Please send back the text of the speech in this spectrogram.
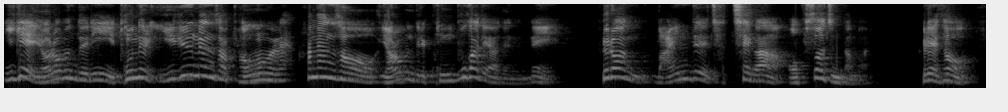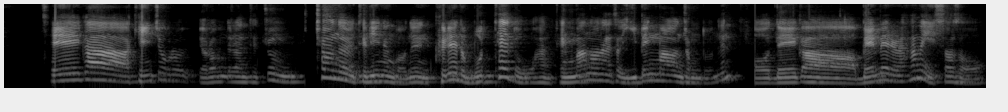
이게 여러분들이 돈을 잃으면서 경험을 하면서 여러분들이 공부가 돼야 되는데 그런 마인드 자체가 없어진단 말이에요. 그래서 제가 개인적으로 여러분들한테 좀 추천을 드리는 거는 그래도 못해도 한 100만 원에서 200만 원 정도는 어, 내가 매매를 함에 있어서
